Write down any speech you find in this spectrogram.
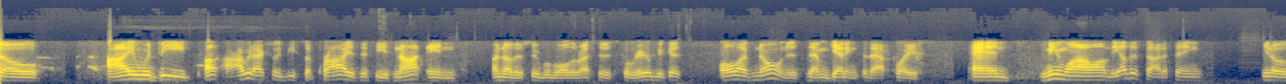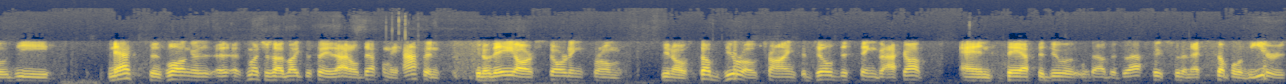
So I would be, I would actually be surprised if he's not in another Super Bowl the rest of his career because all I've known is them getting to that place. And meanwhile, on the other side of things, you know, the Nets, as long as as much as I'd like to say that'll definitely happen, you know, they are starting from, you know, sub zero trying to build this thing back up and they have to do it without the draft picks for the next couple of years.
